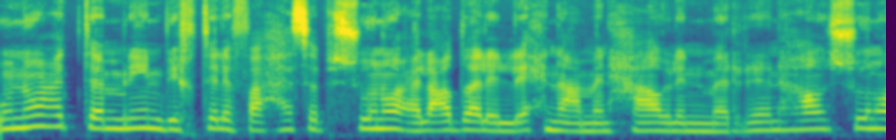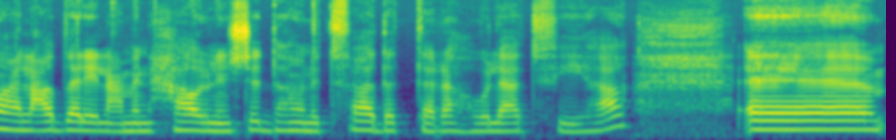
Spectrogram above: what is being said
ونوع التمرين بيختلف على حسب شو نوع العضلة اللي إحنا عم نحاول نمرنها وشو نوع العضلة اللي عم نحاول نشدها ونتفادى الترهلات فيها. آه،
